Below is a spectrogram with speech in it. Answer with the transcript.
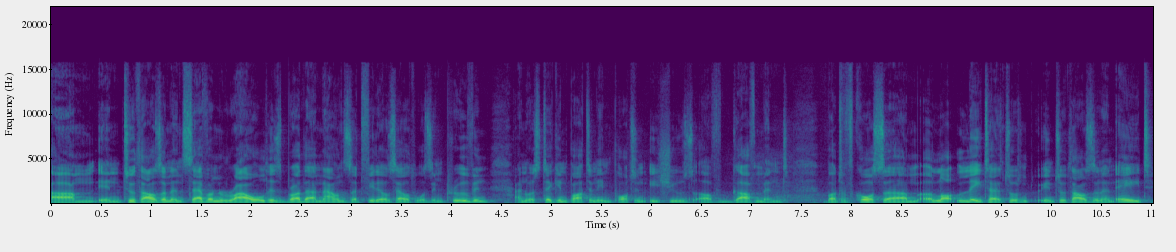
Um, in 2007, Raul, his brother, announced that Fidel's health was improving and was taking part in important issues of government. But of course, um, a lot later, in 2008.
